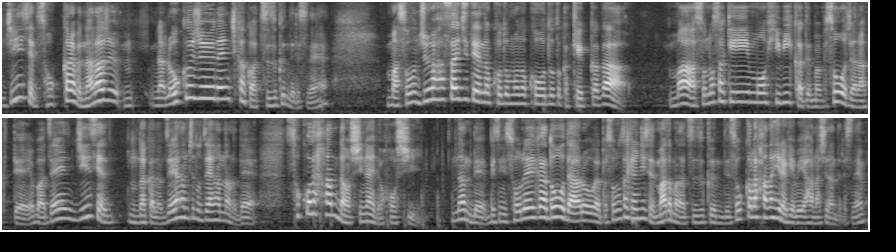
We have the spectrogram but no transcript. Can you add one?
人生ってそっからやっぱ7060年近くは続くんでですね。まあその18歳時点の子どもの行動とか結果がまあその先も響くかって、まあ、そうじゃなくてやっぱ全人生の中の前半中の前半なのでそこで判断をしないでほしい。なんで別にそれがどうであろうがやっぱその先の人生まだまだ続くんでそこから花開けばいい話なんでですね。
